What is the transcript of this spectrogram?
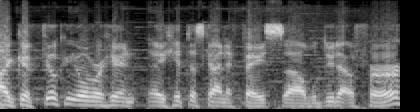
Alright, good. Phil can go over here and uh, hit this guy in the face. Uh, we'll do that with her.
